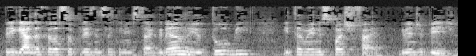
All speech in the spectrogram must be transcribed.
Obrigada pela sua presença aqui no Instagram, no YouTube e também no Spotify. Grande beijo!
